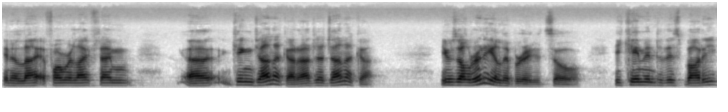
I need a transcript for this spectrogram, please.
in a, li- a former lifetime uh, King Janaka, Raja Janaka. He was already a liberated soul. He came into this body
